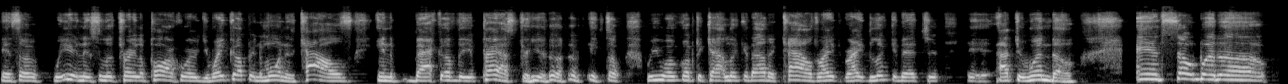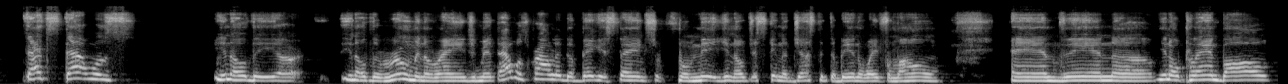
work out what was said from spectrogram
And so we're in this little trailer park where you wake up in the morning, the cows in the back of the pasture. You know I mean? So we woke up the cow looking out at cows, right, right, looking at you eh, out your window. And so, but uh that's that was, you know, the uh you know, the rooming arrangement, that was probably the biggest thing for me, you know, just getting adjusted to being away from home. And then, uh, you know, playing ball.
